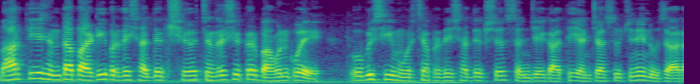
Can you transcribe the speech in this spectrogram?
भारतीय जनता पार्टी प्रदेशाध्यक्ष चंद्रशेखर बावनकुळे ओबीसी मोर्चा प्रदेशाध्यक्ष संजय गाते यांच्या सूचनेनुसार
